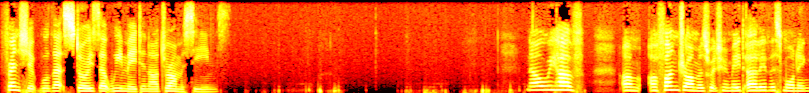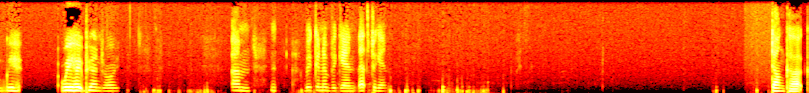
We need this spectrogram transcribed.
Friendship, well, that's stories that we made in our drama scenes. Now we have um, our fun dramas which we made earlier this morning. We we hope you enjoy. Um, we're gonna begin. Let's begin. Dunkirk.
